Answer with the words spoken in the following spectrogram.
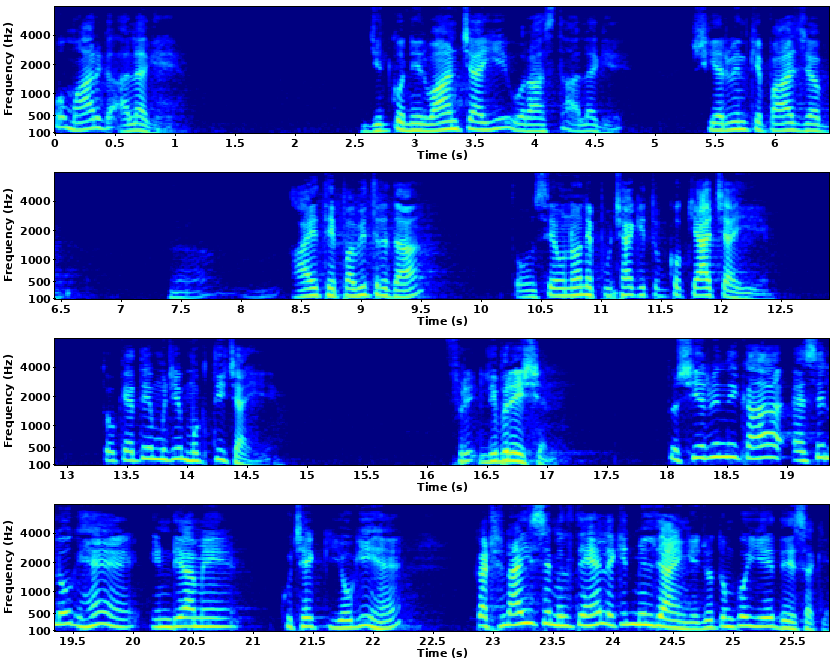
वो मार्ग अलग है। जिनको निर्वाण चाहिए, वो रास्ता अलग है। श्री अरविंद के पास जब, आए थे पवित्रता तो उनसे उन्होंने पूछा कि तुमको क्या चाहिए? तो कहते मुझे मुक्ति चाहिए। लिबरेशन तो शेरविंद ने कहा, ऐसे लोग हैं, इंडिया में कुछ एक योगी हैं, कठिनाई से मिलते हैं, लेकिन मिल जाएँगे, जो तुमको ये दे सके।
